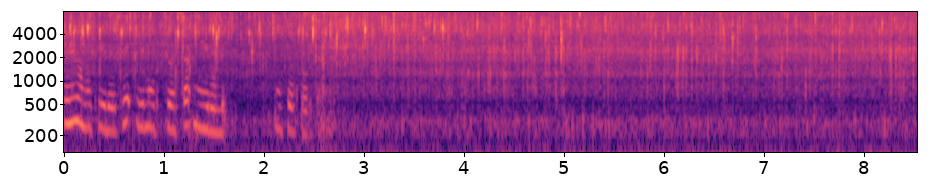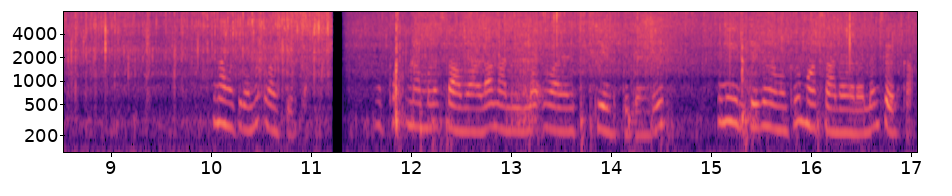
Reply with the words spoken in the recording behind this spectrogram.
ഇനി നമുക്ക് ഇതിലേക്ക് ഈ മുറിച്ച് വെച്ച നീരുള്ളി ചേർത്ത് കൊടുക്കാം. നമുക്കിതൊന്ന് വഴറ്റിയെടുക്കാം. അപ്പോൾ നമ്മൾ സവാള നല്ല വഴറ്റിയെടുത്തിട്ടുണ്ട്. ഇനി ഇതിലേക്ക് നമുക്ക് മസാലകളെല്ലാം ചേർക്കാം.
